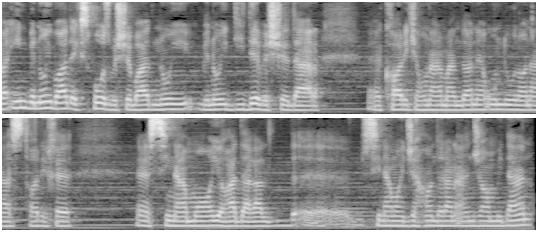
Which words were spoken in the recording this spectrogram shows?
و این به نوعی باید expose بشه باید نوعی به نوعی دیده بشه در کاری که هنرمندان اون دوران از تاریخ سینما یا حداقل سینمای جهان دارن انجام میدن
